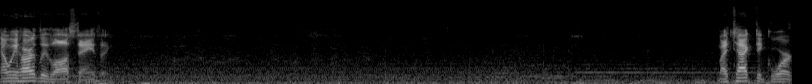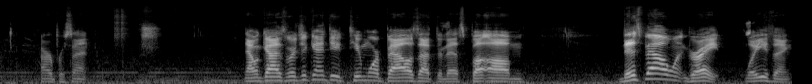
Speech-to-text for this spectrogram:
And we hardly lost anything. My tactic worked. 100%. Now, guys, we're just going to do two more battles after this, but, um... This battle went great. What do you think?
